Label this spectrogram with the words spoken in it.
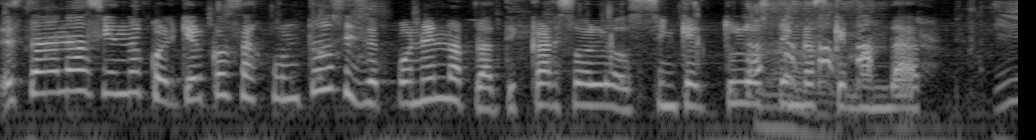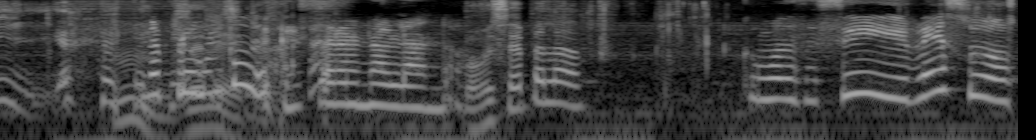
están haciendo cualquier cosa juntos y se ponen a platicar solos sin que tú los tengas que mandar. Me pregunto de qué estarán hablando. Como de sí, besos.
